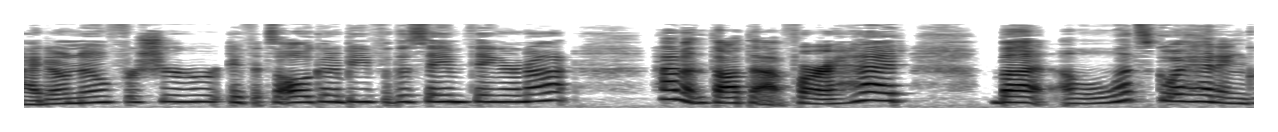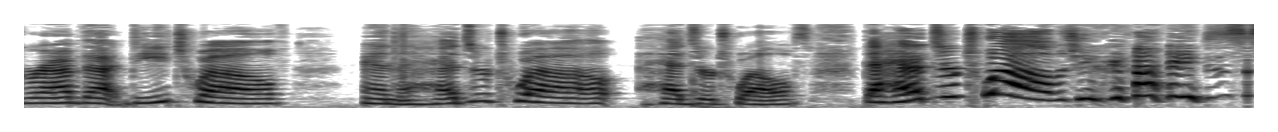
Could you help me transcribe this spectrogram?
I don't know for sure if it's all going to be for the same thing or not. Haven't thought that far ahead, but uh, let's go ahead and grab that D12 and the heads are 12, heads are 12s. The heads are 12s, you guys.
